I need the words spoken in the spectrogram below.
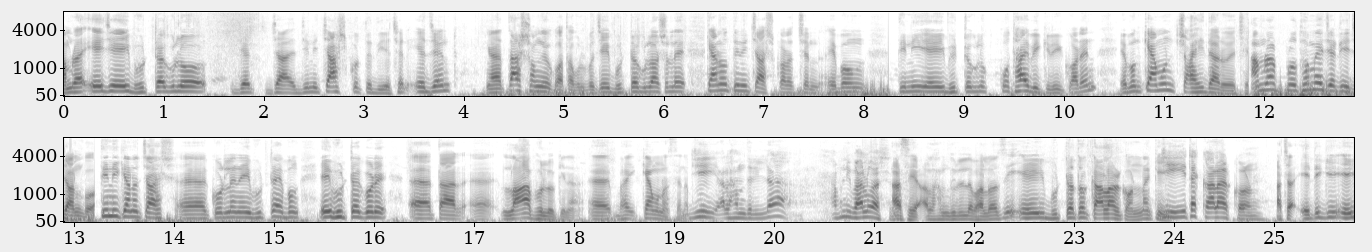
আমরা এই যে এই ভুট্টাগুলো যে, যিনি চাষ করতে দিয়েছেন, এজেন্ট তার সঙ্গে কথা বলব। যে এই ভুট্টাগুলো আসলে কেন তিনি চাষ করাচ্ছেন এবং তিনি এই ভুট্টাগুলো কোথায় বিক্রি করেন এবং কেমন চাহিদা রয়েছে। আমরা প্রথমে যেটি জানব তিনি কেন চাষ করলেন এই ভুট্টা এবং এই ভুট্টা করে তার লাভ হলো কিনা? ভাই কেমন আছেন? জি আলহামদুলিল্লাহ। আপনি ভালো আছেন? আছি আলহামদুলিল্লাহ ভালো আছি। এই ভুট্টা তো কালার কর নাকি? জি এটা কালার কর্ন। আচ্ছা এটা কি এই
